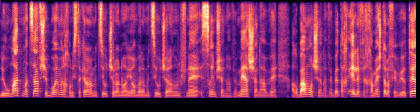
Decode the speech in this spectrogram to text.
לעומת מצב שבו אם אנחנו נסתכל על המציאות שלנו היום ועל המציאות שלנו לפני 20 שנה ו-100 שנה ו-400 שנה ובטח 1,000 ו-5,000 ויותר,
